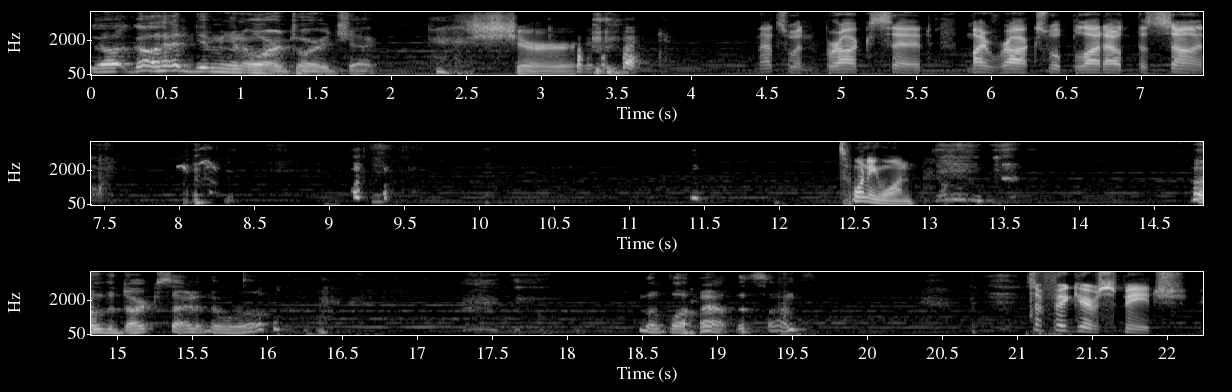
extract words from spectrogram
Go, go ahead and give me an oratory check. Sure. That's when Brock said, My rocks will blot out the sun. 21. On the dark side of the world. They'll blot out the sun. It's a figure of speech.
